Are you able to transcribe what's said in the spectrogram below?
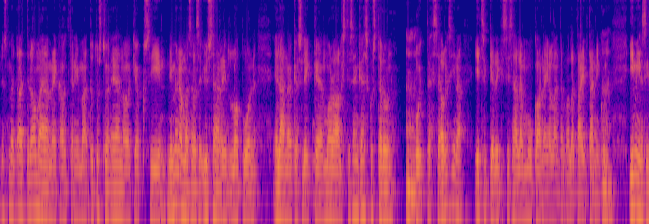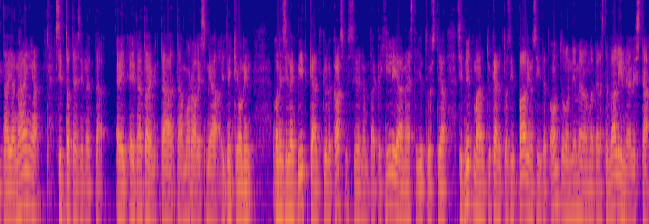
jos mä ajattelen oma elämäni kautta, niin mä tutustuin eläinoikeuksiin nimenomaan sellaisen Ysärin lopun eläinoikeusliikkeen moraalistisen keskustelun mm. puitteissa. Ja olin siinä itsekin jotenkin sisällä mukana jollain tavalla, tai, tai niin kuin mm. imin sitä ja näin. Ja sitten totesin, että ei, ei tämä toimi, tämä, tämä moralismi. Ja jotenkin olin, olin silleen pitkään että kyllä kasvissyöjänä, mutta aika hiljaa näistä jutuista. Ja sitten nyt mä oon tykännyt tosi paljon siitä, että on tullut nimenomaan tällaista välineellistä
